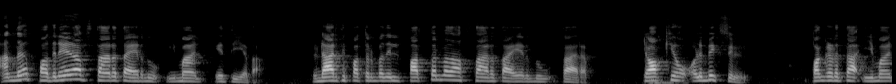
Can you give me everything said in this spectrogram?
അന്ന് പതിനേഴാം സ്ഥാനത്തായിരുന്നു ഇമാൻ എത്തിയത്. രണ്ടായിരത്തി പത്തൊൻപതിൽ പത്തൊൻപതാം സ്ഥാനത്തായിരുന്നു താരം. ടോക്കിയോ ഒളിമ്പിക്സിൽ പങ്കെടുത്ത ഇമാൻ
